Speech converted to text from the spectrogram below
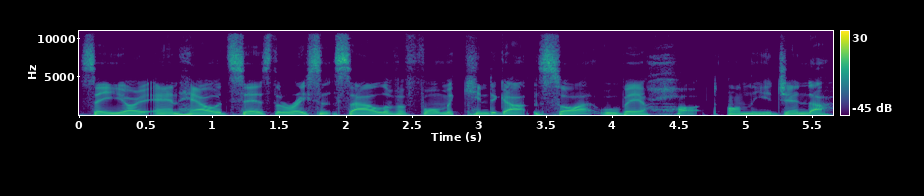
CEO Anne Howard says the recent sale of a former kindergarten site will be hot on the agenda.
